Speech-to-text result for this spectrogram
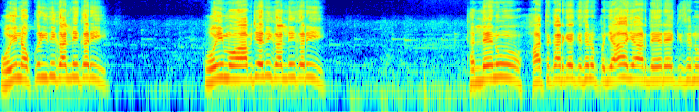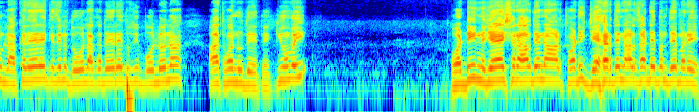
ਕੋਈ ਨੌਕਰੀ ਦੀ ਗੱਲ ਨਹੀਂ ਕਰੀ। ਕੋਈ ਮੁਆਵਜ਼ੇ ਦੀ ਗੱਲ ਨਹੀਂ ਕਰੀ। ਥੱਲੇ ਨੂੰ ਹੱਥ ਕਰਕੇ ਕਿਸੇ ਨੂੰ 50000 ਦੇ ਰਹੇ ਕਿਸੇ ਨੂੰ ਲੱਖ ਦੇ ਰਹੇ ਕਿਸੇ ਨੂੰ 2 ਲੱਖ ਦੇ ਰਹੇ ਤੁਸੀਂ ਬੋਲੋ ਨਾ ਆ ਤੁਹਾਨੂੰ ਦੇਤੇ। ਕਿਉਂ ਬਈ? ਤੁਹਾਡੀ ਨਜਾਇਜ਼ ਸ਼ਰਾਬ ਦੇ ਨਾਲ ਤੁਹਾਡੀ ਜ਼ਹਿਰ ਦੇ ਨਾਲ ਸਾਡੇ ਬੰਦੇ ਮਰੇ।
